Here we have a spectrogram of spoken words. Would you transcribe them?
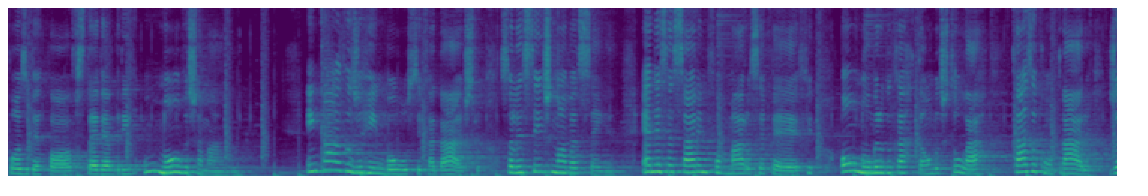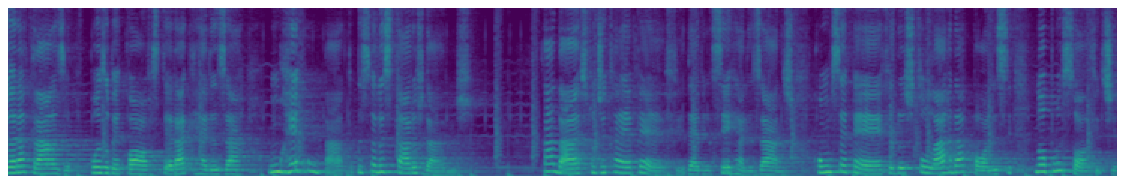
pois o back-office deve abrir um novo chamado. Em casos de reembolso e cadastro, solicite nova senha. É necessário informar o CPF ou o número do cartão do titular. Caso contrário, gera atraso, pois o back-office terá que realizar um recontato e solicitar os dados. Cadastro de CAEPF devem ser realizados com o CPF do titular da apólice no Plusoft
